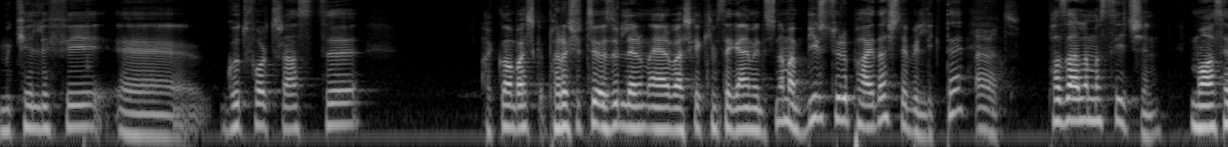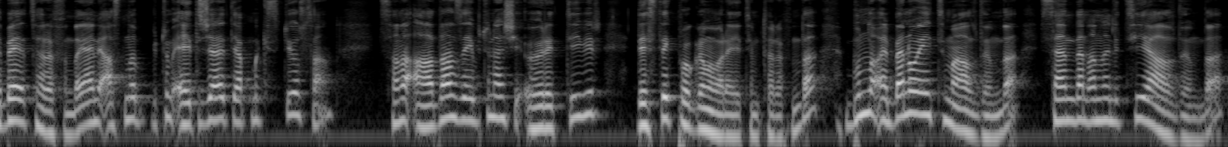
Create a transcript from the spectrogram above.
Mükellefi, e, Good for Trust'ı, aklıma başka, paraşütü özür dilerim eğer başka kimse gelmediği için ama bir sürü paydaşla birlikte Evet. pazarlaması için, muhasebe tarafında yani aslında bütün e-ticaret yapmak istiyorsan sana A'dan Z'ye bütün her şeyi öğrettiği bir destek programı var eğitim tarafında. Bununla ben o eğitimi aldığımda, senden analitiği aldığımda,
